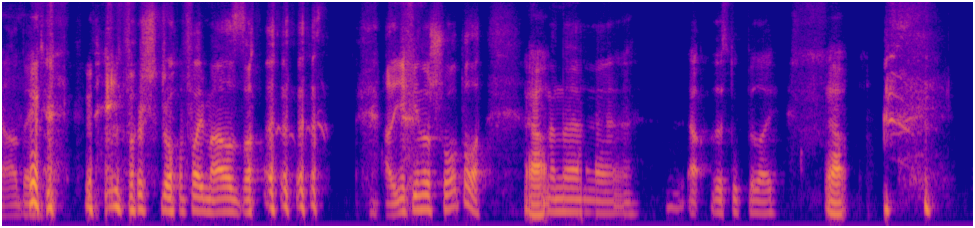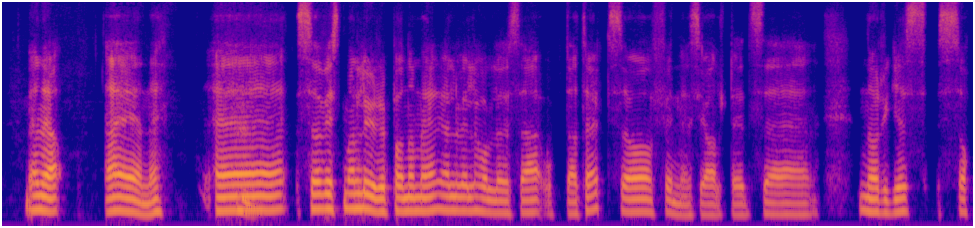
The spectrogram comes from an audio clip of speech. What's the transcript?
Ja, den, den får stå for meg, altså. ja, den er fin å se på, da. Ja. Men eh, ja, det stopper der. Ja. Men ja, jeg er enig. Eh, Så hvis man lurer på noe mer eller vil holde seg oppdatert, så finnes jo alltids eh, Norges sopp-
